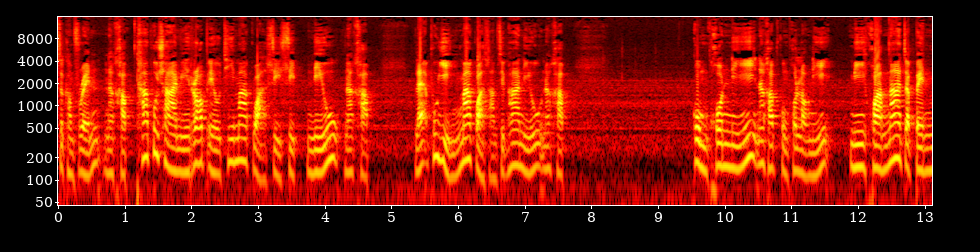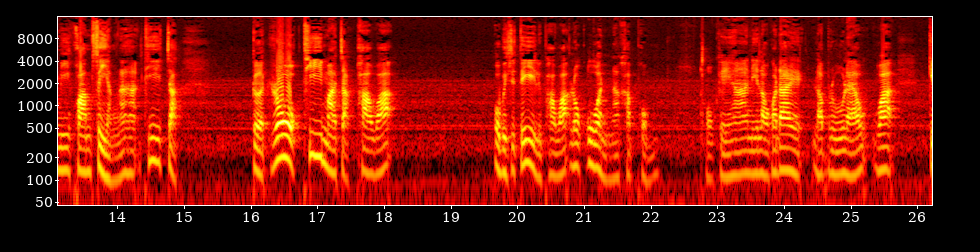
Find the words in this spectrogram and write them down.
circumference นะครับถ้าผู้ชายมีรอบเอวที่มากกว่า 40 นิ้วนะครับและผู้หญิงมากกว่า 35 นิ้วนะครับกลุ่มคนนี้นะครับกลุ่มคนเหล่านี้มีความน่าจะเป็นมีความเสี่ยงนะฮะที่จะ เกิดโรคที่มาจากภาวะ obesity หรือภาวะโรคอ้วนนะครับผม โอเคฮะนี้เราก็ได้รับรู้แล้วว่าเก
